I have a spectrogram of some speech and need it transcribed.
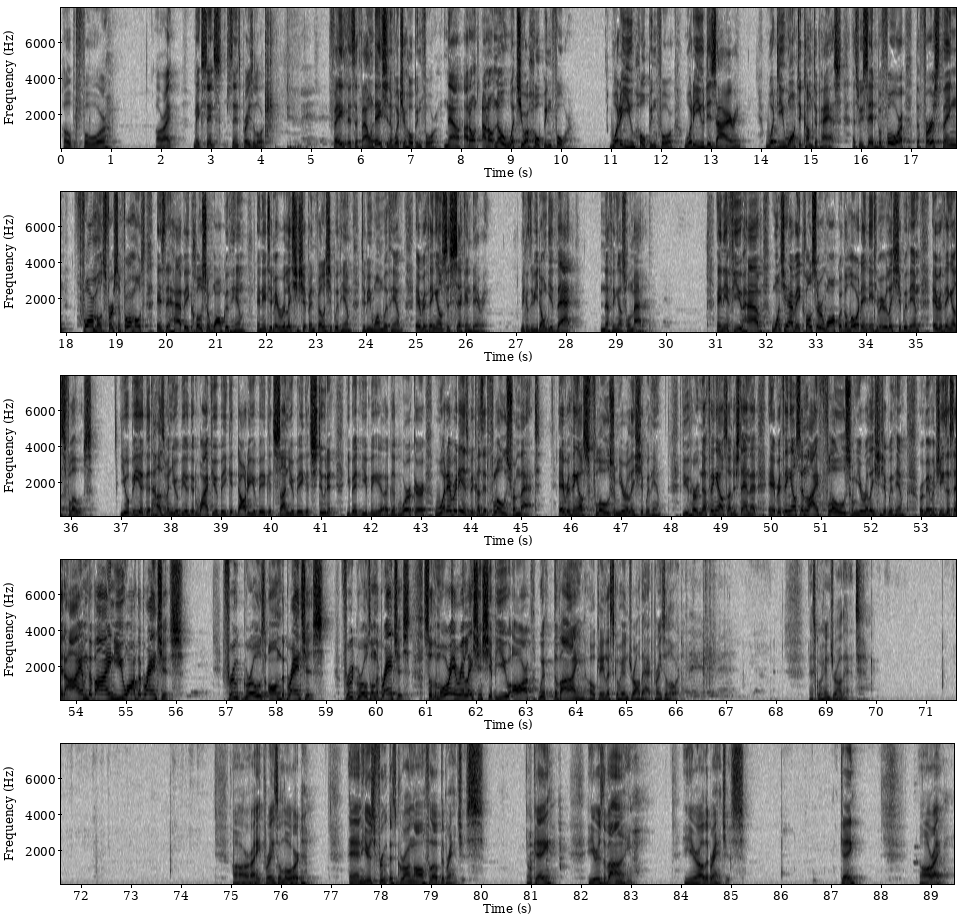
hoped for. All right? Makes sense? Sense, praise the Lord. Faith is the foundation of what you're hoping for. Now, I don't I don't know what you are hoping for. What are you hoping for? What are you desiring? What do you want to come to pass? As we said before, the first thing, foremost, first and foremost, is to have a closer walk with Him, an intimate relationship and fellowship with Him, to be one with Him. Everything else is secondary. Because if you don't get that, nothing else will matter. And if you have, once you have a closer walk with the Lord, an intimate relationship with Him, everything else flows. You'll be a good husband. You'll be a good wife. You'll be a good daughter. You'll be a good son. You'll be a good student. You'll be, you'll be a good worker. Whatever it is, because it flows from that. Everything else flows from your relationship with Him. If you've heard nothing else, understand that everything else in life flows from your relationship with Him. Remember, Jesus said, I am the vine, you are the branches. Fruit grows on the branches. Fruit grows on the branches. So the more in relationship you are with the vine, okay, let's go ahead and draw that. Praise the Lord. Let's go ahead and draw that. All right, praise the Lord. And here's fruit that's growing off of the branches. Okay? Here's the vine. Here are the branches. Okay? All right.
